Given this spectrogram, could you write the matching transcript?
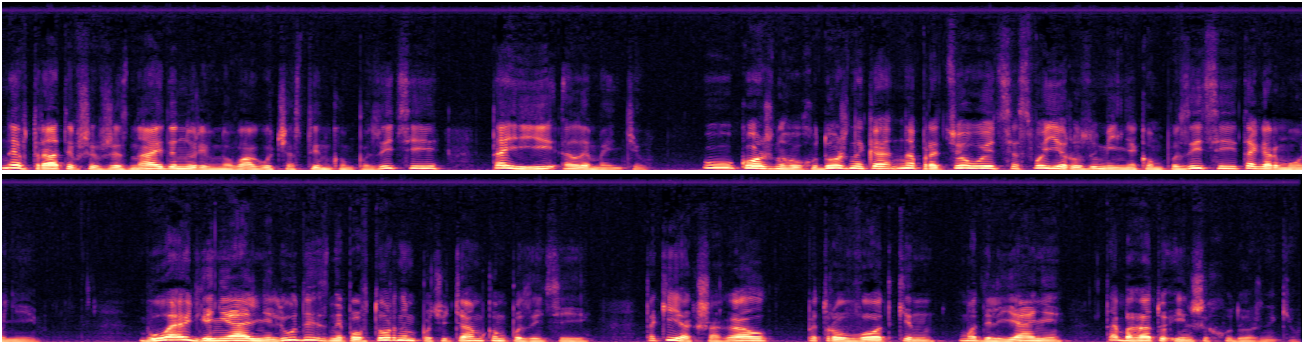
не втративши вже знайдену рівновагу частин композиції та її елементів. У кожного художника напрацьовується своє розуміння композиції та гармонії. Бувають геніальні люди з неповторним почуттям композиції, такі як Шагал, Петро Водкін, Модельяні та багато інших художників.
